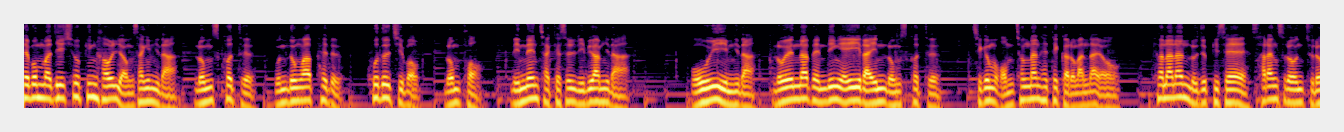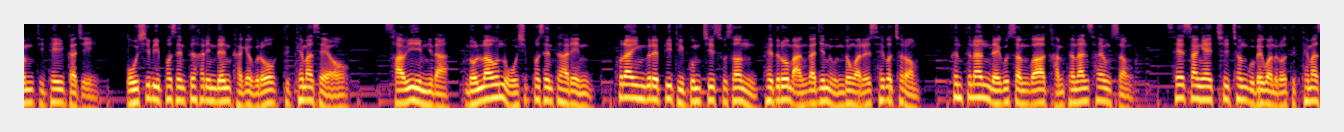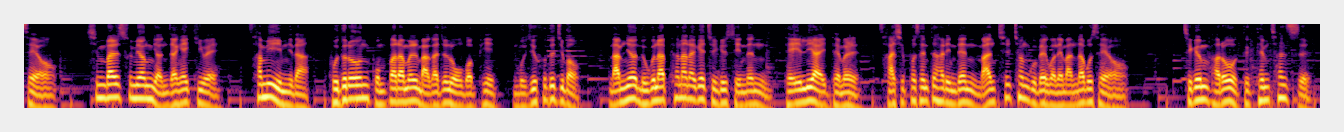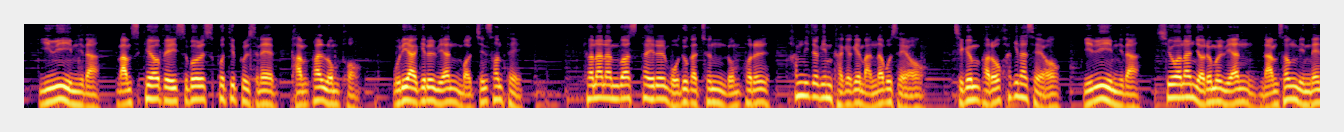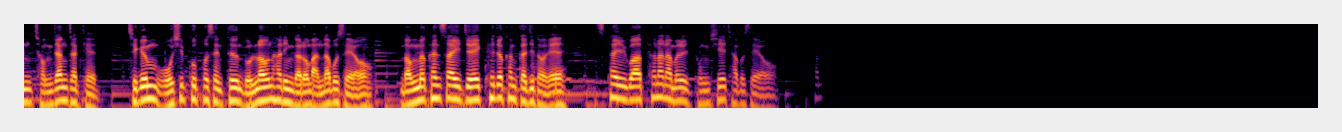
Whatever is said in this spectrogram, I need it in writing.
세봄맞이 쇼핑 하울 영상입니다. 롱스커트, 운동화 패드, 코드 집업, 롬퍼, 린넨 자켓을 리뷰합니다. 5위입니다. 로엔나 밴딩 A라인 롱스커트. 지금 엄청난 혜택가로 만나요. 편안한 루즈핏에 사랑스러운 주름 디테일까지 52% 할인된 가격으로 득템하세요. 4위입니다. 놀라운 50% 할인. 프라잉그래피 뒤꿈치 수선 패드로 망가진 운동화를 새 것처럼 튼튼한 내구성과 간편한 사용성. 세상에 7,900원으로 득템하세요. 신발 수명 연장의 기회. 3위입니다. 부드러운 봄바람을 막아줄 오버핏, 무지 후드 집업. 남녀 누구나 편안하게 즐길 수 있는 데일리 아이템을 40% 할인된 17,900원에 만나보세요. 지금 바로 득템 찬스. 2위입니다. 맘스케어 베이스볼 스포티 풀스냅 반팔 롬퍼. 우리 아기를 위한 멋진 선택. 편안함과 스타일을 모두 갖춘 롬퍼를 합리적인 가격에 만나보세요. 지금 바로 확인하세요. 1위입니다. 시원한 여름을 위한 남성 린넨 정장 자켓. 지금 59% 놀라운 할인가로 만나보세요. 넉넉한 사이즈의 쾌적함까지 더해 스타일과 편안함을 동시에 잡으세요.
